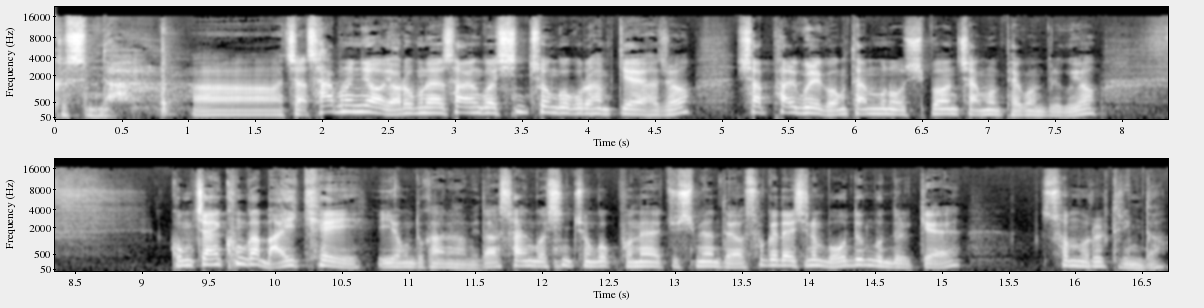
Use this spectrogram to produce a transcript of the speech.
그렇습니다. 아, 자, 4분은요, 여러분의 사연과 신청곡으로 함께 하죠. 샵8910, 단문 50원, 장문 100원 들고요. 공짜인 콩과 마이케이 이용도 가능합니다. 사연과 신청곡 보내주시면 돼요. 소개되시는 모든 분들께 선물을 드립니다.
